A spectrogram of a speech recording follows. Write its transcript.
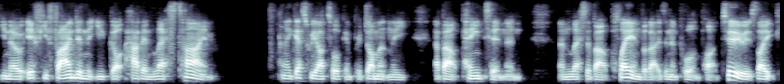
you know, if you're finding that you've got having less time, and I guess we are talking predominantly about painting and and less about playing, but that is an important part too. It's like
